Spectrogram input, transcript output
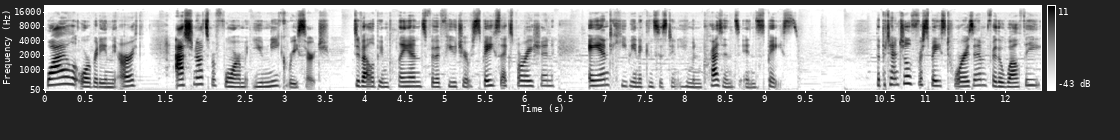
While orbiting the Earth, astronauts perform unique research, developing plans for the future of space exploration and keeping a consistent human presence in space. The potential for space tourism for the wealthy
